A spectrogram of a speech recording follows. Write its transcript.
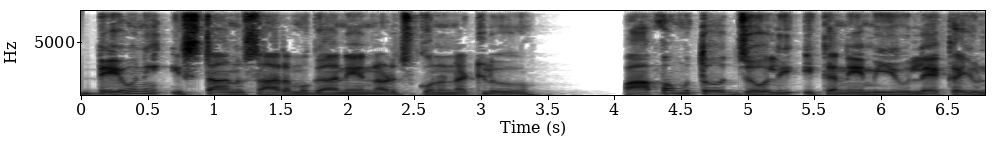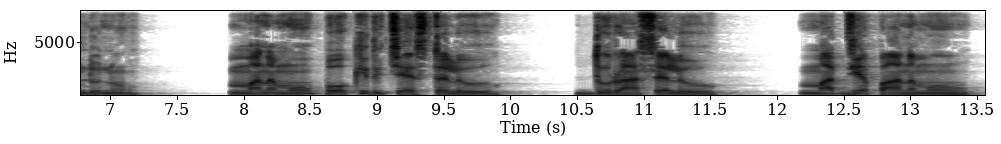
దేవుని ఇష్టానుసారముగానే నడుచుకొనున్నట్లు పాపముతో జోలి ఇక నేమియూ లేకయుండును. మనము పోకిరి చేష్టలు దురాశలు మద్యపానము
